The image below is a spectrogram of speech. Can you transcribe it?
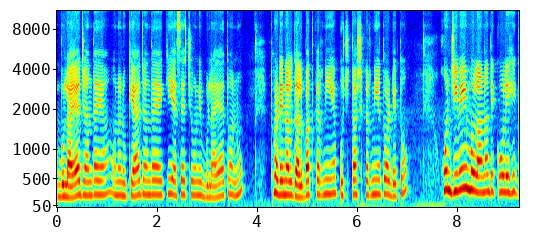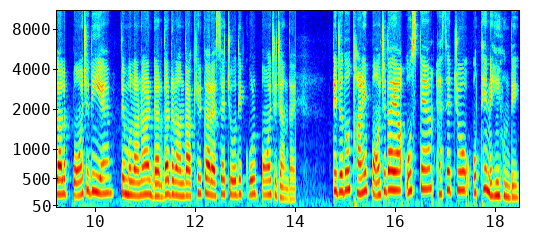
ਬੁਲਾਇਆ ਜਾਂਦਾ ਆ। ਉਹਨਾਂ ਨੂੰ ਕਿਹਾ ਜਾਂਦਾ ਹੈ ਕਿ ਐਸਐਚਓ ਨੇ ਬੁਲਾਇਆ ਤੁਹਾਨੂੰ, ਤੁਹਾਡੇ ਨਾਲ ਗੱਲਬਾਤ ਕਰਨੀ ਹੈ, ਪੁੱਛਤਾਛ ਕਰਨੀ ਹੈ ਤੁਹਾਡੇ ਤੋਂ। ਹੁਣ ਜਿਵੇਂ ਹੀ ਮੌਲਾਨਾ ਦੇ ਕੋਲ ਇਹ ਗੱਲ ਪਹੁੰਚਦੀ ਹੈ ਤੇ ਮੌਲਾਨਾ ਡਰਦਾ ਡਰਾਂਦਾ ਆਖਿਰਕਾਰ ਐਸਐਚਓ ਦੇ ਕੋਲ ਪਹੁੰਚ ਜਾਂਦਾ ਹੈ। ਤੇ ਜਦੋਂ ਥਾਣੇ ਪਹੁੰਚਦਾ ਆ, ਉਸ ਟਾਈਮ ਐਸਐਚਓ ਉੱਥੇ ਨਹੀਂ ਹੁੰਦੇ।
